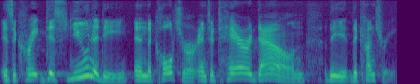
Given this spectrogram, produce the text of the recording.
is to create disunity in the culture and to tear down the, the country.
